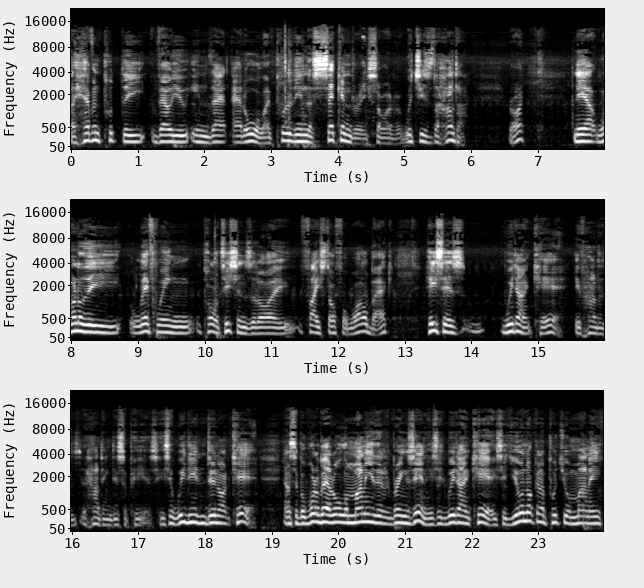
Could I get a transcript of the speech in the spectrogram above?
they haven't put the value in that at all. They put it in the secondary side of it, which is the hunter, right? Now, one of the left-wing politicians that I faced off a while back, he says, we don't care if hunting disappears. He said, we do not care. And I said, but what about all the money that it brings in? He said, we don't care. He said, you're not going to put your money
